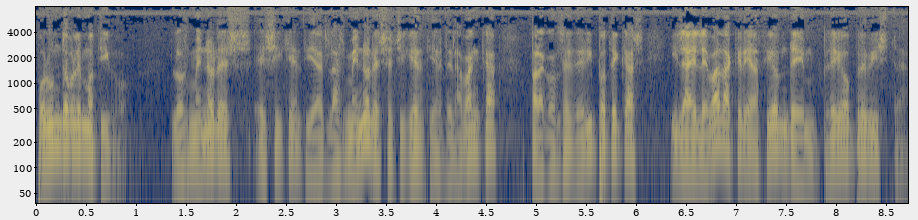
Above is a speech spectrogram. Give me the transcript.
por un doble motivo los menores exigencias, las menores exigencias de la banca para conceder hipotecas y la elevada creación de empleo prevista.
